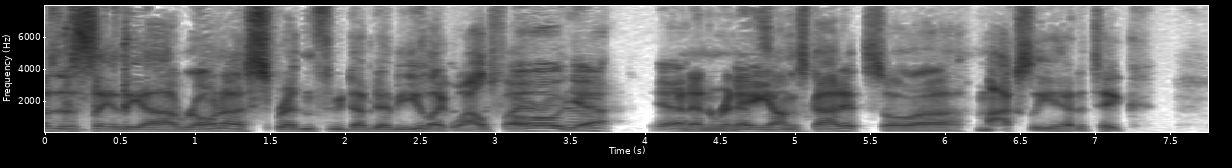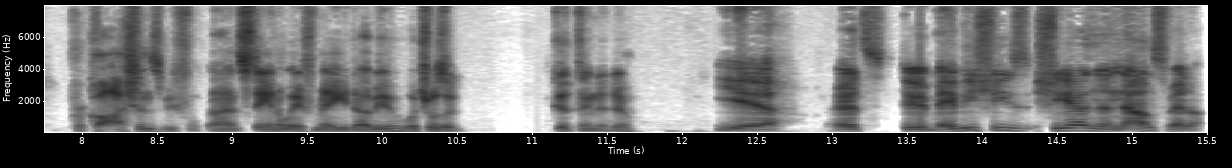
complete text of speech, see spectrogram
was gonna say the uh Rona spreading through WWE like wildfire. oh right yeah, yeah. and then Renee Young's got it. So uh, Moxley had to take precautions before uh, staying away from AEW, which was a good thing to do. Yeah, it's dude. Maybe she's she had an announcement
